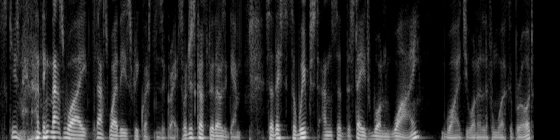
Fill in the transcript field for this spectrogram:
Excuse me. I think that's why that's why these three questions are great. So I'll just go through those again. So this so we've just answered the stage one why. Why do you want to live and work abroad?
